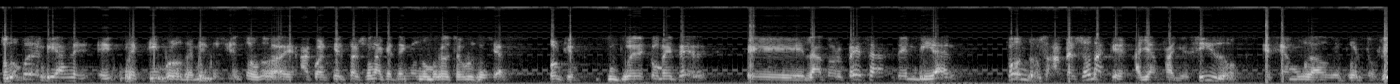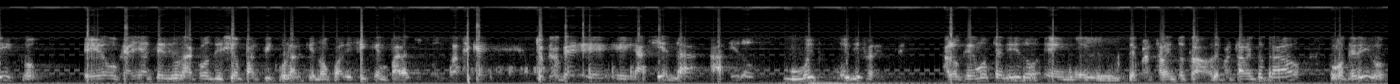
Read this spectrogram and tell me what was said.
tú no puedes enviarle eh, un estímulo de 1.200 dólares a cualquier persona que tenga un número de seguro social, porque tú puedes cometer eh, la torpeza de enviar fondos a personas que hayan fallecido, que se han mudado de Puerto Rico, o que hayan tenido una condición particular que no cualifiquen para esos fondos. Así que yo creo que eh, en Hacienda ha sido muy muy diferente. a lo que hemos tenido en el Departamento de Trabajo. Departamento de Trabajo, como te digo,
